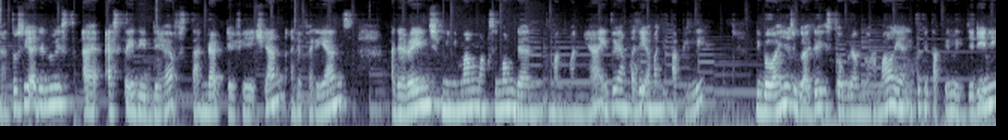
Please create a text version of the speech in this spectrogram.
Nah terus ya ada nulis uh, STD def, standard deviation, ada variance, ada range, minimum, maksimum dan teman-temannya. Itu yang tadi emang kita pilih. Di bawahnya juga ada histogram normal yang itu kita pilih. Jadi ini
